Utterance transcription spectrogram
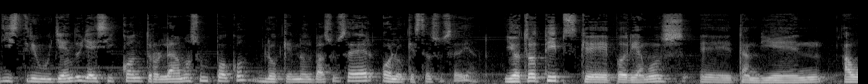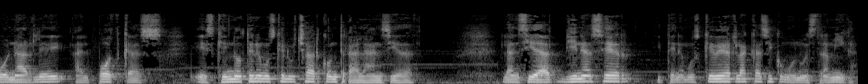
distribuyendo y ahí sí controlamos un poco lo que nos va a suceder o lo que está sucediendo. Y otro tips que podríamos eh, también abonarle al podcast es que no tenemos que luchar contra la ansiedad. La ansiedad viene a ser y tenemos que verla casi como nuestra amiga.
